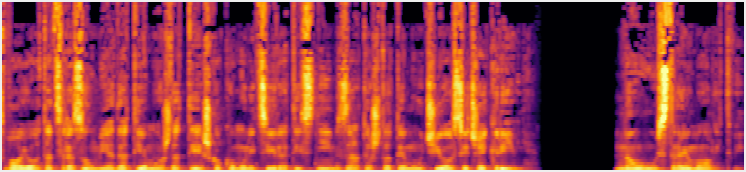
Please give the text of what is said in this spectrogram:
Tvoj otac razumije da ti je možda teško komunicirati s njim zato što te muči osjećaj krivnje. No ustraju molitvi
